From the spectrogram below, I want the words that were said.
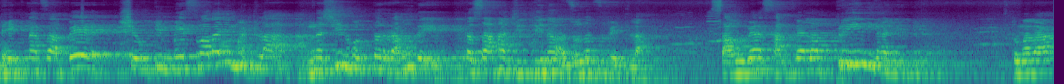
ढेकणाचा बेड शेवटी मेसवालाही म्हटला नशीन होत तर राहू दे. तसा हा जिद्दीनं अजूनच भेटला सहाव्या सातव्याला प्री निघाली तुम्हाला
